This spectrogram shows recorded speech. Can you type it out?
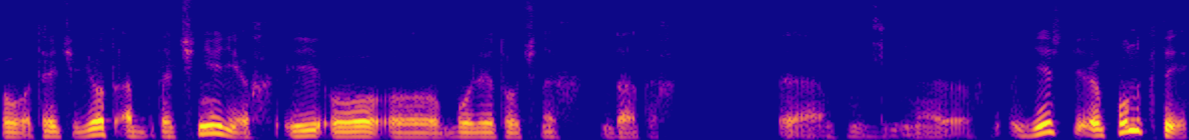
Вот. Речь идет об уточнениях и о, о более точных датах. Э, э, есть пункты,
